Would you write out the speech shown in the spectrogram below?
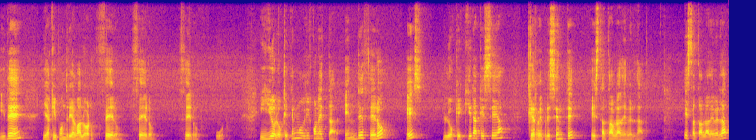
y D y aquí pondría el valor 0, 0, 0, 1. Y yo lo que tengo que conectar en D0 es lo que quiera que sea que represente esta tabla de verdad. Esta tabla de verdad,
